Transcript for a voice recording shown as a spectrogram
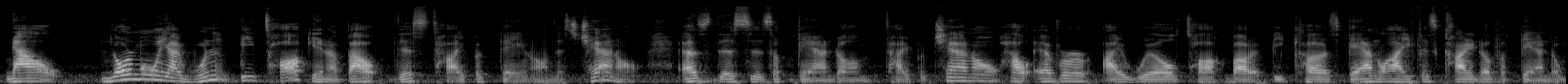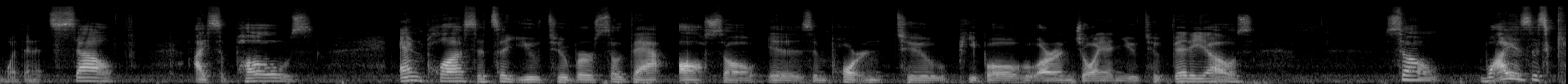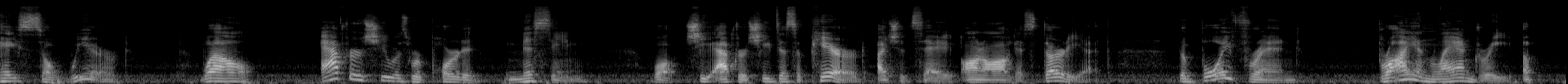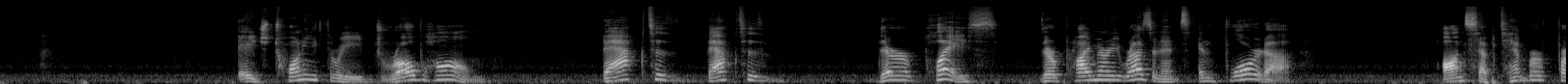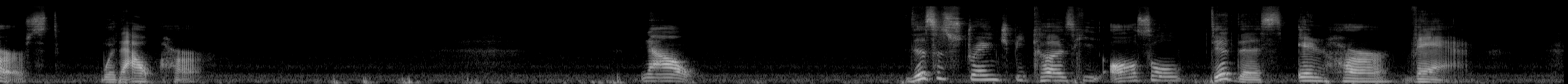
Now, normally I wouldn't be talking about this type of thing on this channel as this is a fandom type of channel. However, I will talk about it because fan life is kind of a fandom within itself, I suppose. And plus, it's a YouTuber, so that also is important to people who are enjoying YouTube videos. So, why is this case so weird? Well, after she was reported missing, well, she after she disappeared, I should say, on August 30th, the boyfriend, Brian Landry, age 23, drove home back to back to their place, their primary residence in Florida on September 1st without her. Now, this is strange because he also did this in her van.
